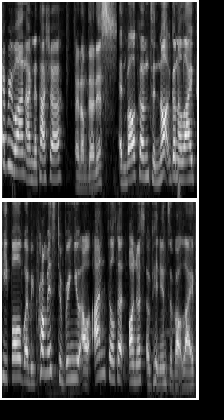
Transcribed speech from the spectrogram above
Hi everyone, I'm Natasha. And I'm Dennis. And welcome to Not Gonna Lie People, where we promise to bring you our unfiltered, honest opinions about life.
